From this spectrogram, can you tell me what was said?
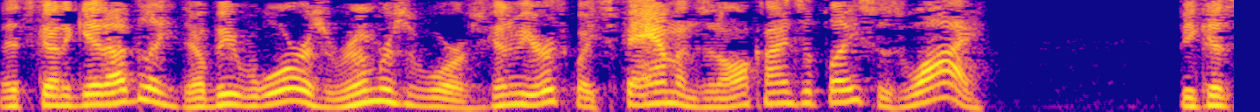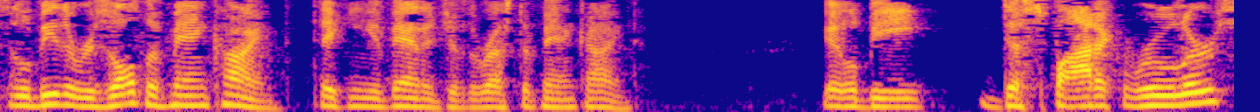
It's going to get ugly. There'll be wars, rumors of wars. There's going to be earthquakes, famines in all kinds of places. Why? Because it'll be the result of mankind taking advantage of the rest of mankind. It'll be despotic rulers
